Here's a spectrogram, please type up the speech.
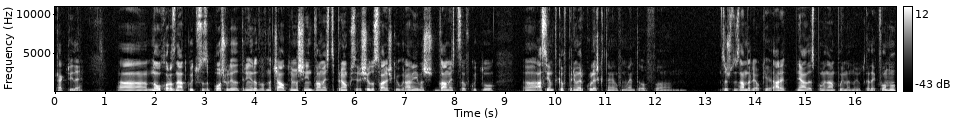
Както и да е. А, много хора знаят, които са започвали да тренират. В началото имаш един-два месеца, примерно ако си решил да сваляш килограми, имаш два месеца, в които а, аз имам такъв пример, колежката ми в момента в... А, също не знам дали е окей. Аре, няма да споменавам поименно и откъде какво, но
